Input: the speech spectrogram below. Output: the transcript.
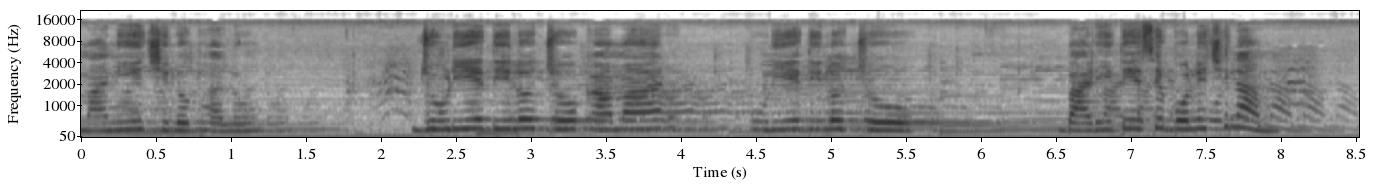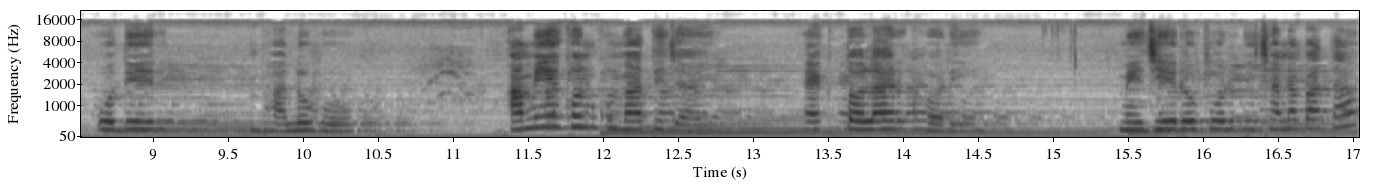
মানিয়েছিল ভালো। জুড়িয়ে দিল চোখ আমার, পুড়িয়ে দিল চোখ। বাড়িতে এসে বলেছিলাম, ওদের ভালো হোক। আমি এখন ঘুমাতে যাই, একতলার ঘরে। মেঝের ওপর বিছানা পাতা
